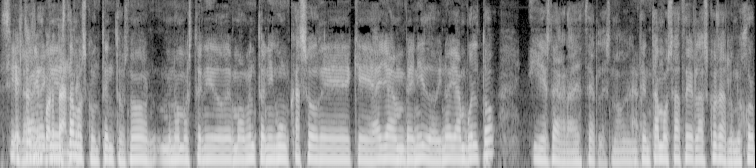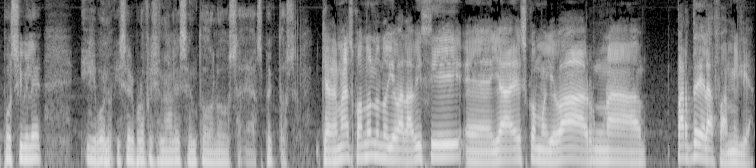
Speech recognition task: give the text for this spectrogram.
Sí, Esto la es importante. que estamos contentos, ¿no? No hemos tenido de momento ningún caso de que hayan venido y no hayan vuelto y es de agradecerles, ¿no? Intentamos hacer las cosas lo mejor posible y bueno, y ser profesionales en todos los eh, aspectos. Que además cuando uno no lleva la bici eh, ya es como llevar una parte de la familia.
